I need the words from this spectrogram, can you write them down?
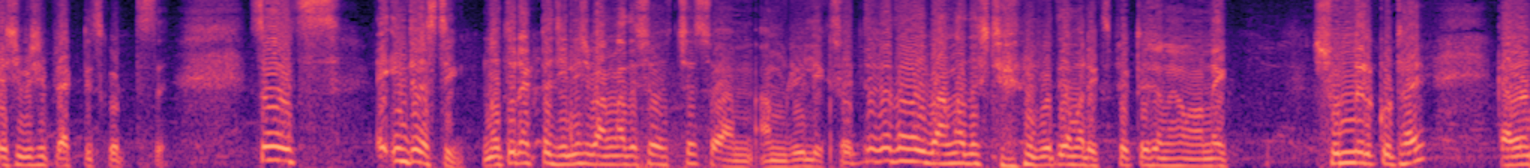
বেশি বেশি প্র্যাকটিস করতেছে। সো ইটস ইন্টারেস্টিং নতুন একটা জিনিস বাংলাদেশে হচ্ছে সো আই আম রিয়েলি সত্যি কথা ওই বাংলাদেশ টিমের প্রতি আমার এক্সপেকটেশন অনেক শূন্যের কোঠায়, কারণ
